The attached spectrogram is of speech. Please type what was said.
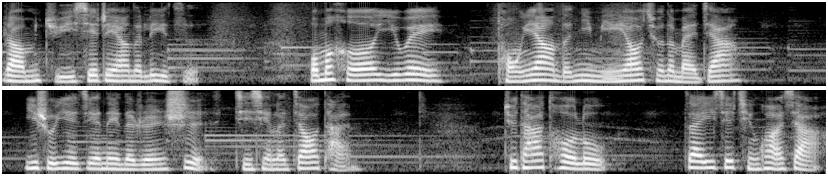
让我们举一些这样的例子。我们和一位同样的匿名要求的买家，艺术业界内的人士进行了交谈。据他透露，在一些情况下，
